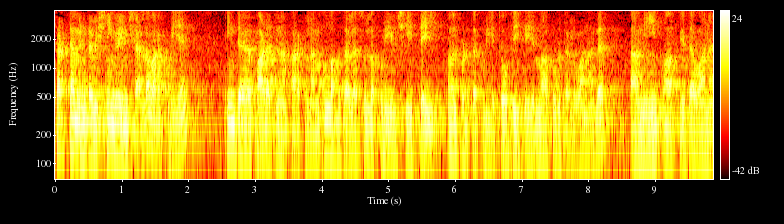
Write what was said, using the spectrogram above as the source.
சட்டம் என்ற விஷயங்களை இன்ஷால்லா வரக்கூடிய இந்த பாடத்தில் நாம் பார்க்கலாம். அல்லாஹு தாலா சொல்லக்கூடிய விஷயத்தை அமல்படுத்தக்கூடிய தோஃபிக்கை எல்லாம் கொடுத்தல்வானாக ஆமீன். வாக்கியதவான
